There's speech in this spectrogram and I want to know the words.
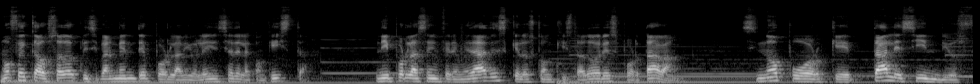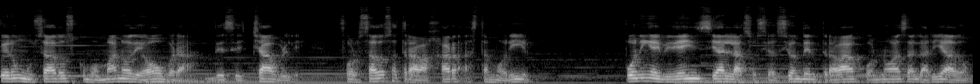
no fue causado principalmente por la violencia de la conquista, ni por las enfermedades que los conquistadores portaban, sino porque tales indios fueron usados como mano de obra desechable, forzados a trabajar hasta morir. Pone en evidencia la asociación del trabajo no asalariado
